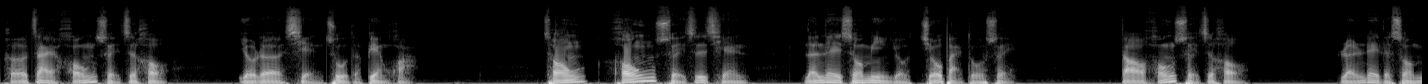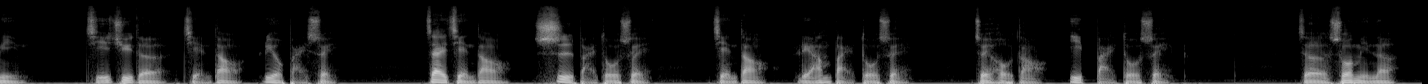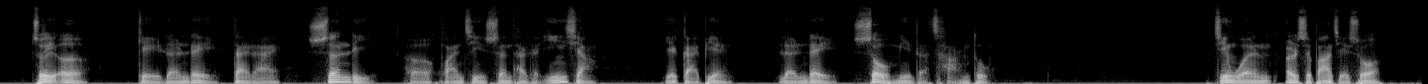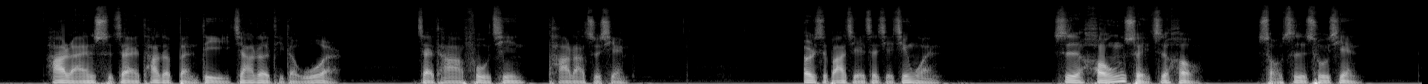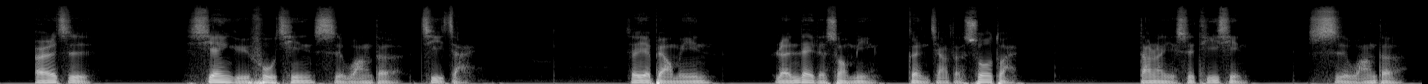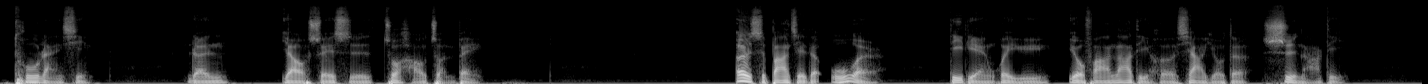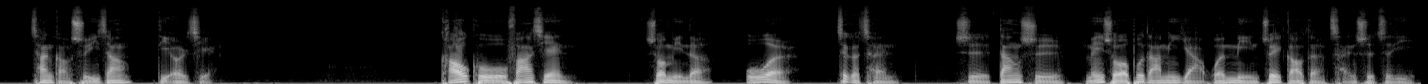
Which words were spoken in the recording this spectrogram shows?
和在洪水之后有了显著的变化。从洪水之前，人类寿命有九百多岁；到洪水之后，人类的寿命急剧的减到六百岁，再减到。四百多岁，减到两百多岁，最后到一百多岁。这说明了罪恶给人类带来生理和环境生态的影响，也改变人类寿命的长度。经文二十八节说：“哈兰死在他的本地迦勒底的乌尔，在他父亲塔拉之前。”二十八节这节经文是洪水之后首次出现儿子先于父亲死亡的记载，这也表明人类的寿命更加的缩短，当然也是提醒死亡的突然性，人要随时做好准备。二十八节的乌尔。地点位于幼发拉底河下游的示拿地，参考十一章第二节。考古发现说明了乌尔这个城是当时美索不达米亚文明最高的城市之一。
